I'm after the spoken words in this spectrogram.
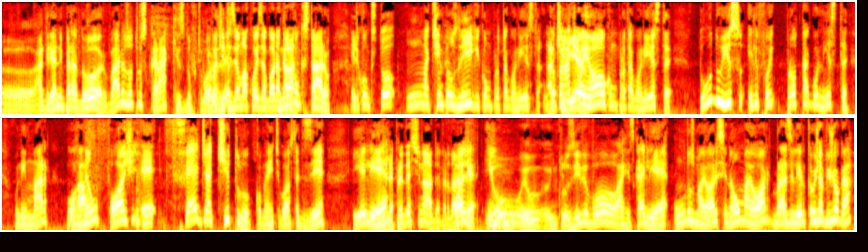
Uh, Adriano Imperador, vários outros craques do futebol Eu vou te dizer uma coisa agora, não tá? conquistaram. Ele conquistou uma Champions League como protagonista, um Campeonato Artilheiro. Espanhol como protagonista. Tudo isso ele foi protagonista. O Neymar Rafa. não foge, é fede a título, como a gente gosta de dizer, e ele é Ele é predestinado, é verdade. Olha, eu, eu, eu, inclusive eu vou arriscar, ele é um dos maiores, se não o maior brasileiro que eu já vi jogar.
